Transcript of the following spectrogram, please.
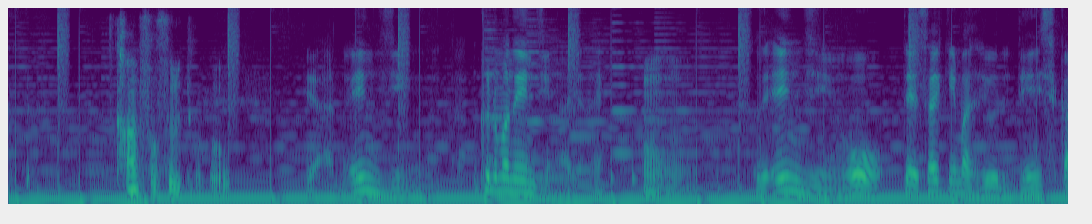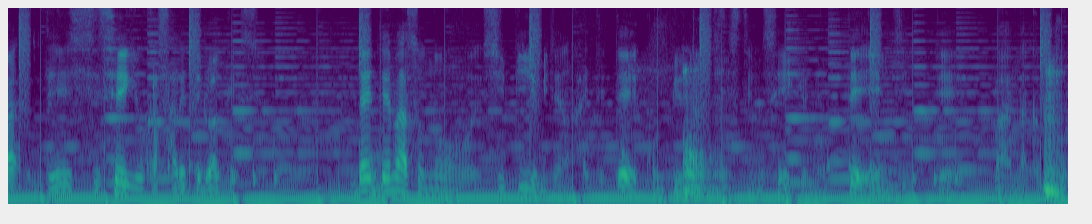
乾燥するってこいや、あのエンジン、車のエンジンがあるじゃない？とうんうん。それでエンジンを、で、最近までいわゆる電子化、電子制御化されてるわけですよ。大体まあその CPU みたいなのが入ってて、コンピューターのシステム制御によってエンジンって、まあなんかもう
